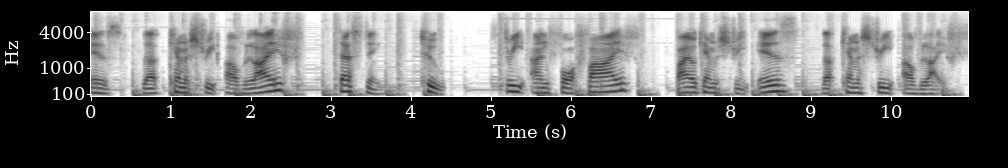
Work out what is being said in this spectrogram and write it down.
is the chemistry of life. Testing 2, 3, and 4, 5. Biochemistry is the chemistry of life.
